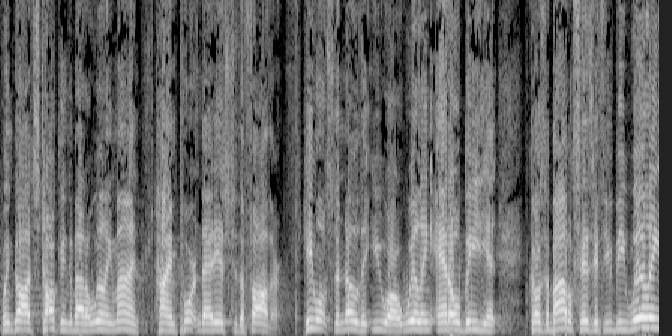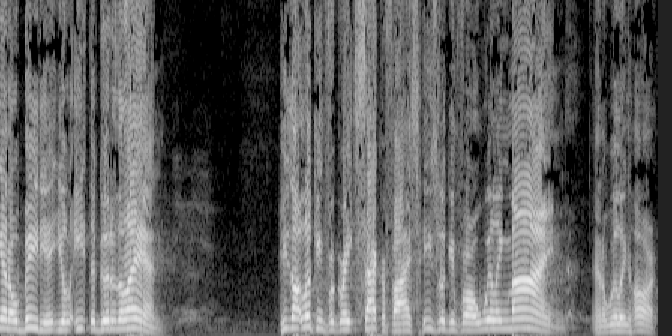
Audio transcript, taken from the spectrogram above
when God's talking about a willing mind, how important that is to the Father. He wants to know that you are willing and obedient because the Bible says if you be willing and obedient, you'll eat the good of the land. He's not looking for great sacrifice. He's looking for a willing mind and a willing heart.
